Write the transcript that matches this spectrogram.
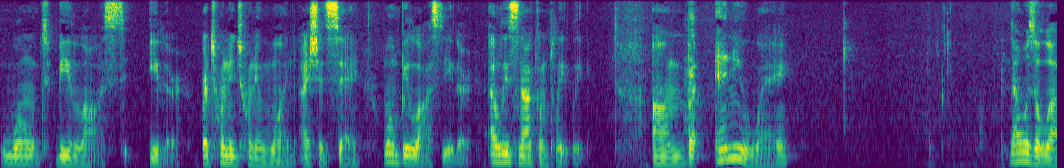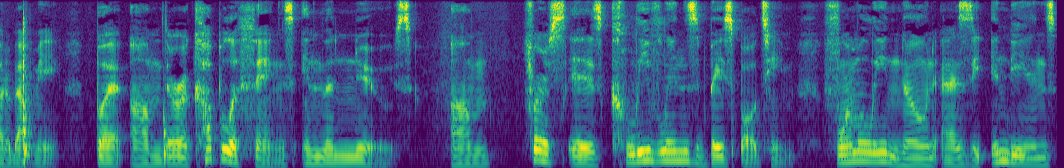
won't be lost either or 2021, I should say, won't be lost either, at least not completely. Um, but anyway, that was a lot about me. But um, there are a couple of things in the news. Um, first is Cleveland's baseball team, formerly known as the Indians,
